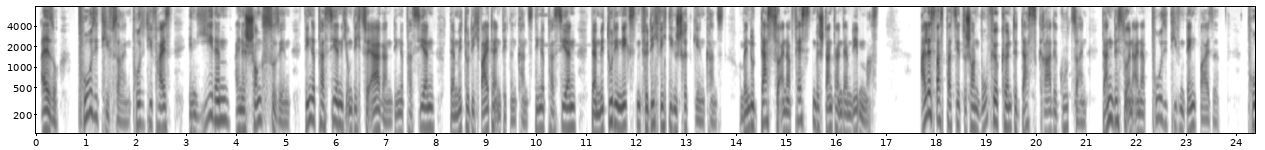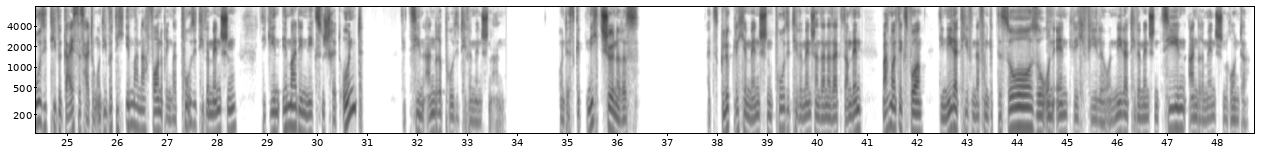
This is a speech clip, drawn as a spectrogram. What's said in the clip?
Also, positiv sein. Positiv heißt, in jedem eine Chance zu sehen. Dinge passieren nicht, um dich zu ärgern. Dinge passieren, damit du dich weiterentwickeln kannst. Dinge passieren, damit du den nächsten für dich wichtigen Schritt gehen kannst. Und wenn du das zu einer festen Bestandteil in deinem Leben machst, alles, was passiert, zu schauen, wofür könnte das gerade gut sein, dann bist du in einer positiven Denkweise, positive Geisteshaltung und die wird dich immer nach vorne bringen, weil positive Menschen, die gehen immer den nächsten Schritt und sie ziehen andere positive Menschen an. Und es gibt nichts Schöneres, als glückliche Menschen, positive Menschen an seiner Seite zu haben. Denn machen wir uns nichts vor, die negativen, davon gibt es so, so unendlich viele. Und negative Menschen ziehen andere Menschen runter.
